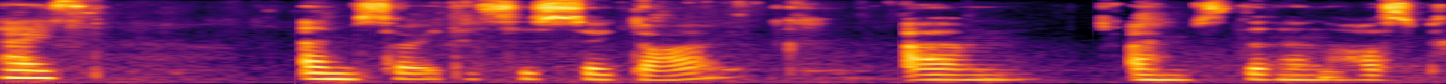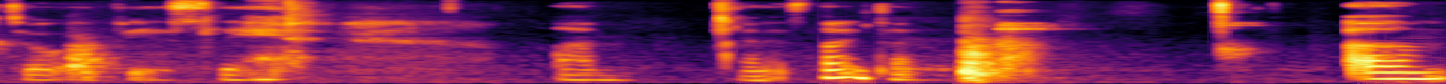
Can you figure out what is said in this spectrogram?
guys, I'm sorry this is so dark. Um, I'm still in the hospital, obviously, um, and it's night time. Um,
